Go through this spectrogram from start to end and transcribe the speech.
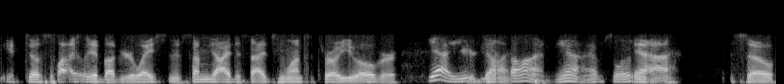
it goes slightly above your waist, and if some guy decides he wants to throw you over, Yeah, you, You're done. gone. Yeah, absolutely. yeah. So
